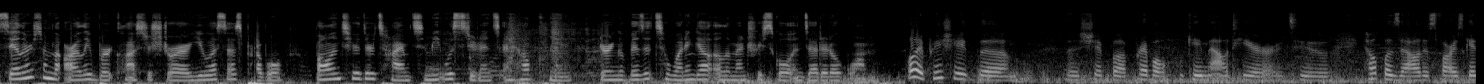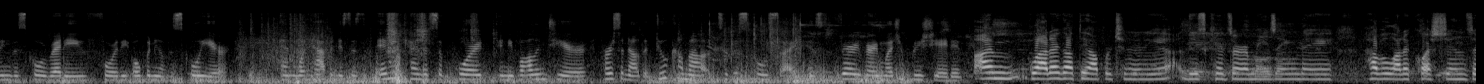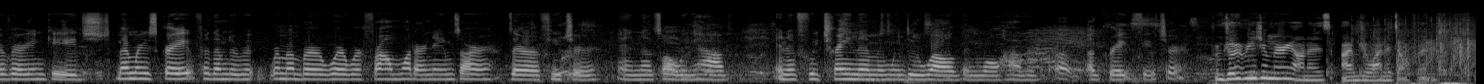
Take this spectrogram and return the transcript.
Sailors from the Arleigh Burke class destroyer USS Preble volunteered their time to meet with students and help clean during a visit to Wettengel Elementary School in Dededo, Guam. Well, I appreciate the, the ship uh, Preble who came out here to help us out as far as getting the school ready for the opening of the school year. And what happened is, is any kind of support, any volunteer personnel that do come out to the school site is very, very much appreciated. I'm glad I got the opportunity. These kids are amazing. They have a lot of questions. They're very engaged. Memory's great for them to re remember where we're from, what our names are. They're our future, and that's all we have. And if we train them and we do well, then we'll have a, a, a great future. From Joint Region Marianas, I'm Joanna Dolphin.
